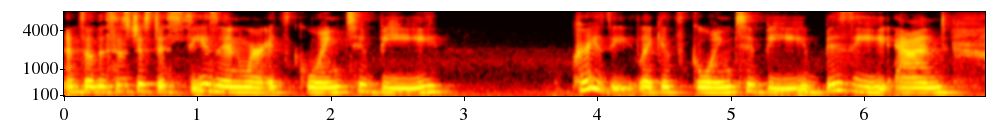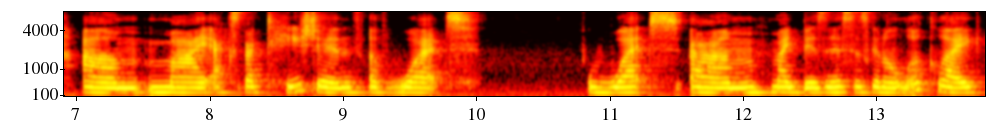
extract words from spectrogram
And so this is just a season where it's going to be crazy like it's going to be busy and um, my expectations of what what um, my business is going to look like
